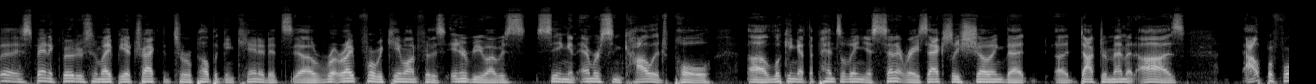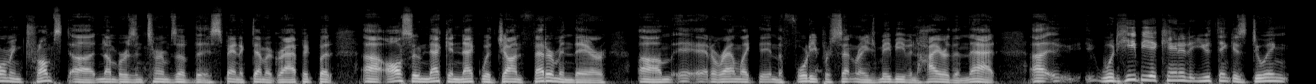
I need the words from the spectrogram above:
uh, Hispanic voters who might be attracted to Republican candidates, uh, right before we came on for this interview, I was seeing an Emerson College poll uh, looking at the Pennsylvania Senate race, actually showing that uh, Dr. Mehmet Oz outperforming Trump's uh, numbers in terms of the Hispanic demographic, but uh, also neck and neck with John Fetterman there um, at around like the, in the 40% range, maybe even higher than that. Uh, would he be a candidate you think is doing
